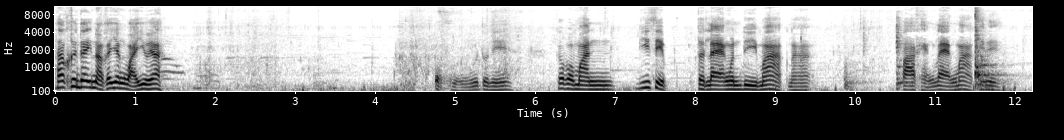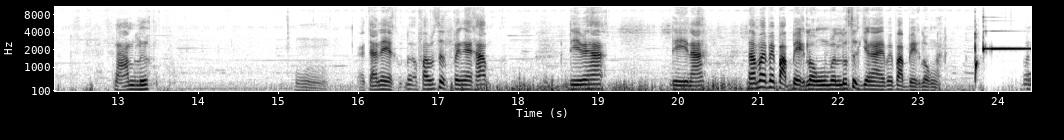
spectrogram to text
ถ้าขึ้นได้อีกหน่อยก็ยังไหวอยู่ฮะโอ้โห ตัวนี้ ก็ประมาณยี่สิบแต่แรงมันดีมากนะฮะ ปลาแข็งแรงมากที่นี่ น้ำลึก อืมอาจารย์เอกความรู้สึกเป็นไงครับ ดีไหมฮะ ดีนะถ้าไม่ไปปรับเบรกลงมันรู้สึกยังไงไปปรับเบรกลงอะดู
